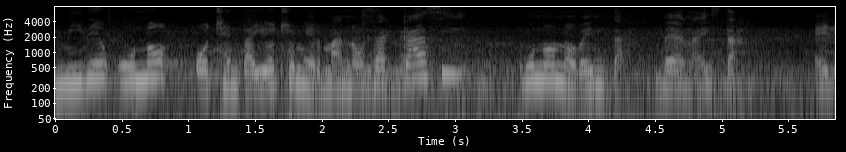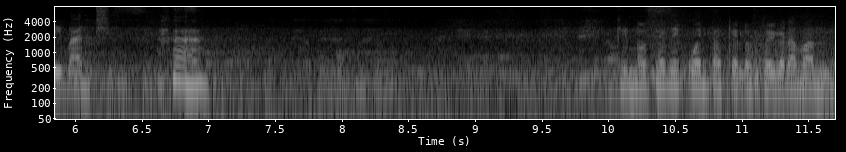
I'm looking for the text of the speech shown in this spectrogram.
Mide 1,88 mi hermano, o sea, casi 1,90. Vean, ahí está, el Ivanchis. Que no se dé cuenta que lo estoy grabando.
